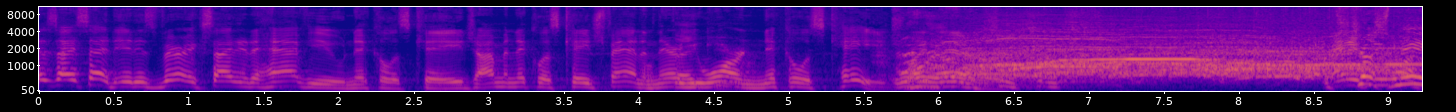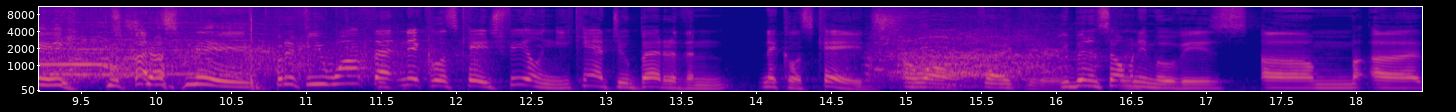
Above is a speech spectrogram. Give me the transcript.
as I said, it is very exciting to have you, Nicolas Cage. I'm a Nicolas Cage fan, and there you, you. are, Nicolas Cage, Well, right yeah, there. It's, And if just me. It's just me. But if you want that Nicolas Cage feeling, you can't do better than Nicolas Cage. Oh, well, thank you. You've been in so many movies. Um, uh,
